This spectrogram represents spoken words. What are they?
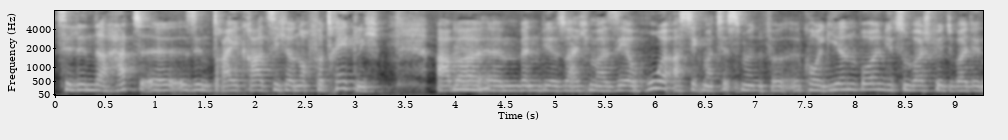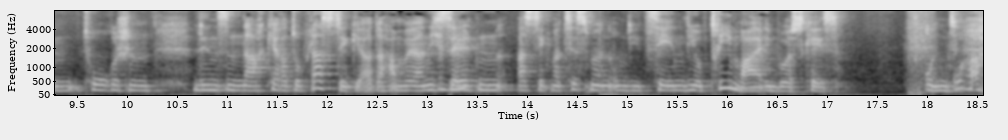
Zylinder hat, äh, sind drei Grad sicher noch verträglich. Aber mhm. ähm, wenn wir, sage ich mal, sehr hohe Astigmatismen äh, korrigieren wollen, wie zum Beispiel bei den torischen Linsen nach Keratoplastik. Ja, da haben wir ja nicht mhm. selten Astigmatismen um die 10 Dioptrien mal im Worst Case. Und Oha,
